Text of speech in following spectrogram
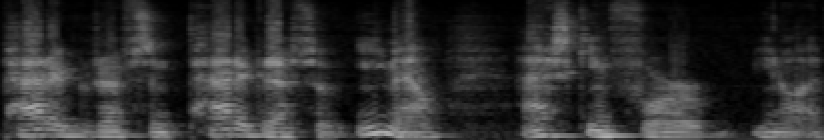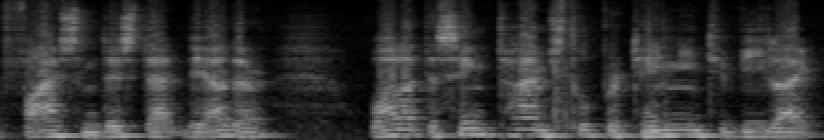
paragraphs and paragraphs of email asking for you know advice on this, that, the other, while at the same time still pretending to be like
